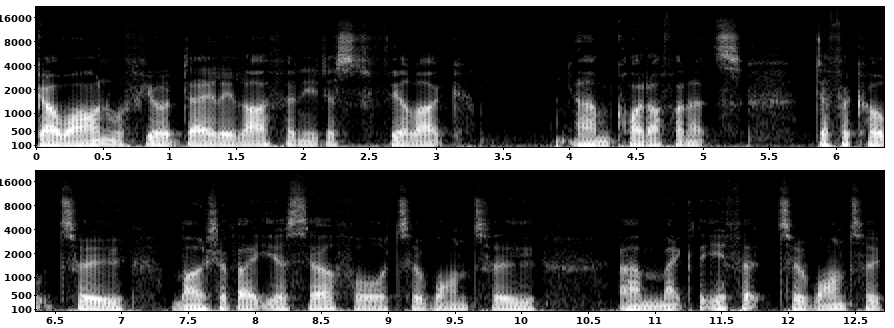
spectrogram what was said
go on with your daily life, and you just feel like um, quite often it's difficult to motivate yourself or to want to um, make the effort to want to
